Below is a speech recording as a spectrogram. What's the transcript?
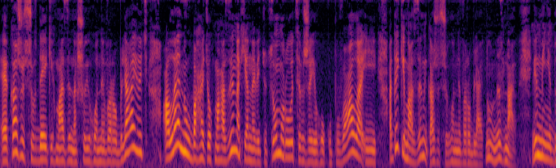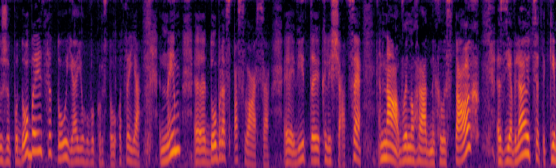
Е, кажуть, що в деяких магазинах що його не виробляють, але ну в багатьох магазинах я навіть у цьому році вже його купувала. І а деякі магазини кажуть, що його не виробляють. Ну не знаю. Він мені дуже подобається, то я його використовую. Оце я ним е, добре спаслася е, від е, кліща. Це на виноградних листах з'являються такі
